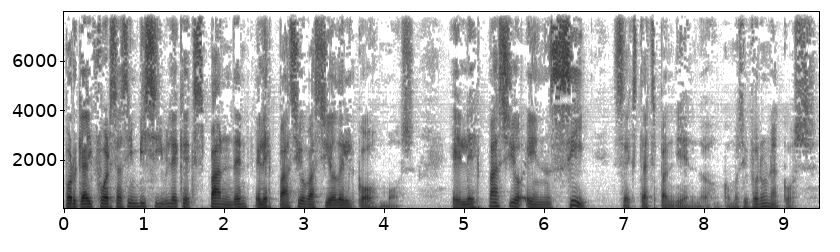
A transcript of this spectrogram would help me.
porque hay fuerzas invisibles que expanden el espacio vacío del cosmos. El espacio en sí se está expandiendo, como si fuera una cosa.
